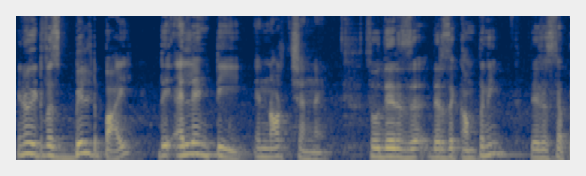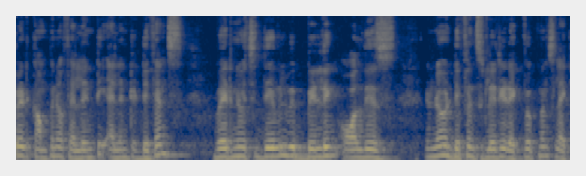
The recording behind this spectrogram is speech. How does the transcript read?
you know, it was built by the L&T in North Chennai. So there is a there is a company, there is a separate company of L&T, L&T Defense, where in which they will be building all these you know defense related equipments like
